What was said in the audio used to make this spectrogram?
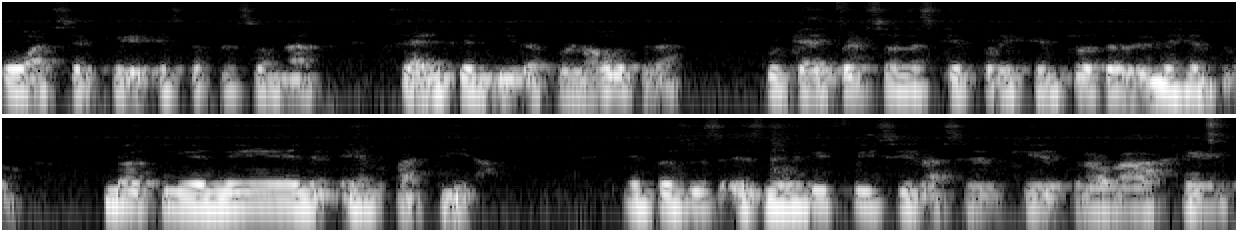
o hacer que esta persona sea entendida por la otra. Porque hay personas que, por ejemplo, te doy un ejemplo, no tienen empatía. Entonces es muy difícil hacer que trabaje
